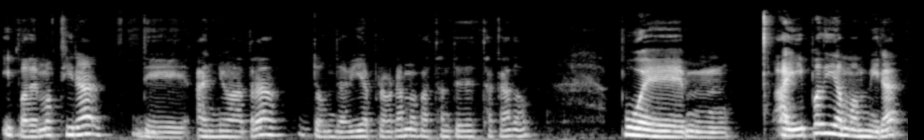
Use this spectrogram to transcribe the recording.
y podemos tirar de años atrás, donde había programas bastante destacados, pues mm, ahí podíamos mirar.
